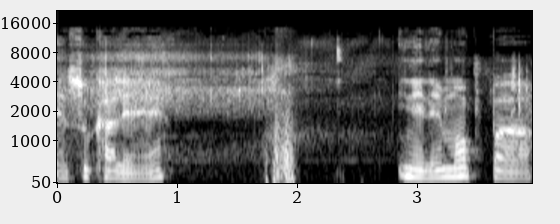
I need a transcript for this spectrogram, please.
He, su kale. İnelim hoppa.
